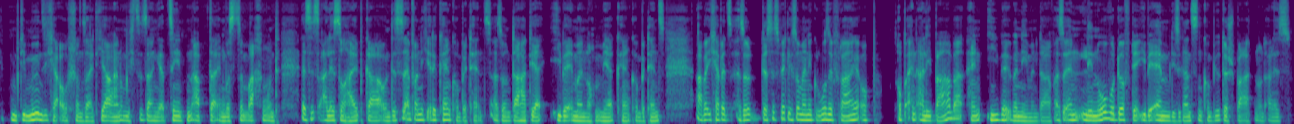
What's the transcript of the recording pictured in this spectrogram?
Die, die mühen sich ja auch schon seit Jahren, um nicht zu sagen Jahrzehnten ab, da irgendwas zu machen. Und es ist alles so halbgar und es ist einfach nicht ihre Kernkompetenz. Also und da hat ja eBay immer noch mehr Kernkompetenz. Aber ich habe jetzt, also das ist wirklich so meine große Frage, ob ob ein Alibaba ein eBay übernehmen darf. Also ein Lenovo dürfte IBM, diese ganzen Computersparten und alles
